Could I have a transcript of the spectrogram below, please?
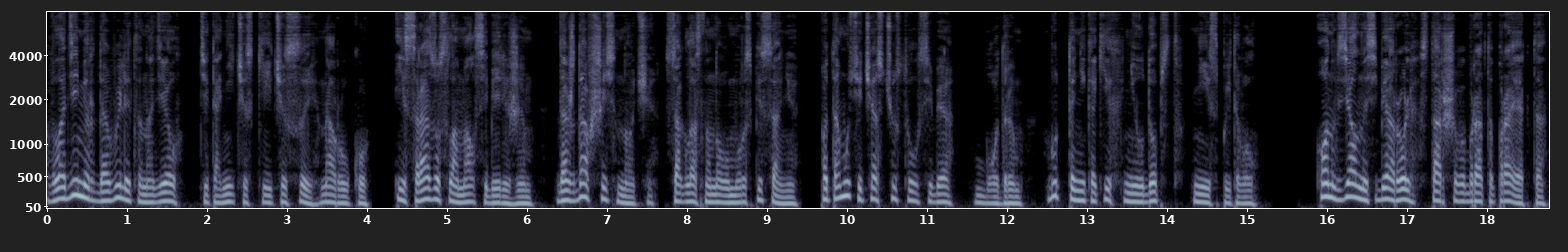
Владимир до вылета надел титанические часы на руку и сразу сломал себе режим, дождавшись ночи, согласно новому расписанию, потому сейчас чувствовал себя бодрым, будто никаких неудобств не испытывал. Он взял на себя роль старшего брата проекта.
